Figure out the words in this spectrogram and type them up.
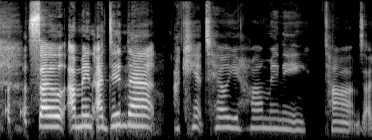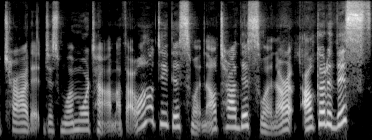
so I mean, I did that. I can't tell you how many times I tried it just one more time. I thought, well, I'll do this one. I'll try this one. Or I'll go to this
